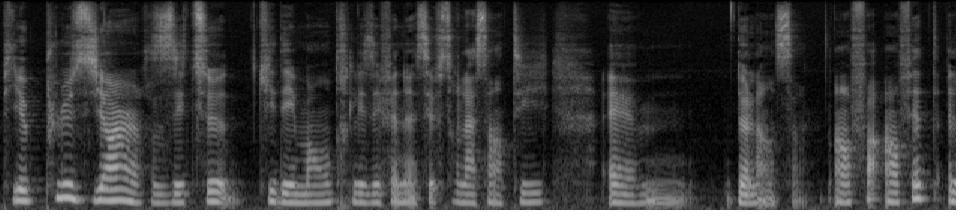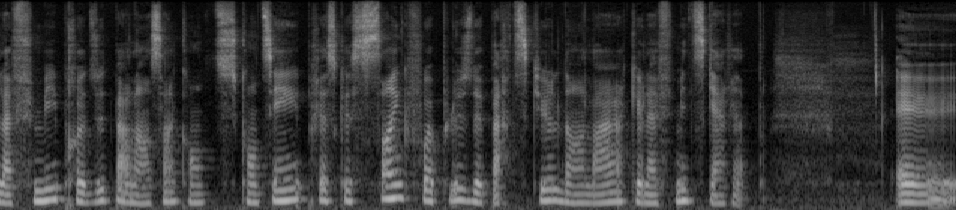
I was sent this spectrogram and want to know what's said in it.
Puis il y a plusieurs études qui démontrent les effets nocifs sur la santé de l'encens. En, fait, la fumée produite par l'encens contient presque cinq fois plus de particules dans l'air que la fumée de cigarette. Euh,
